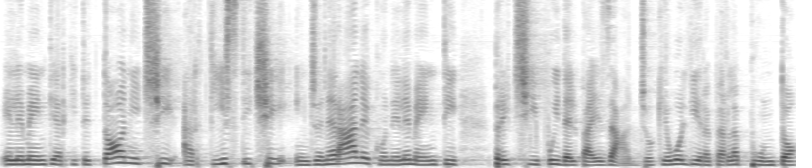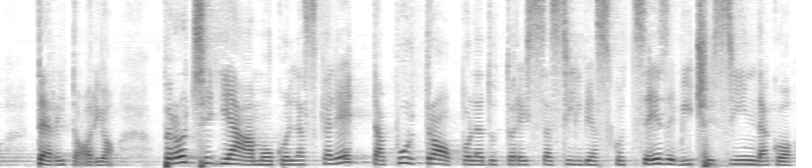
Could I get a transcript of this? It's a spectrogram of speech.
elementi architettonici, artistici in generale, con elementi precipui del paesaggio, che vuol dire per l'appunto territorio. Procediamo con la scaletta, purtroppo la dottoressa Silvia Scozzese, vice sindaco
